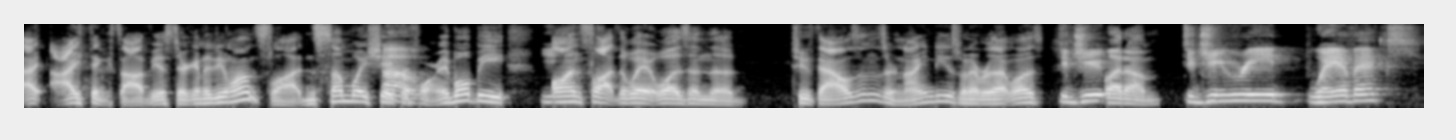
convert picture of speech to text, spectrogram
I, I think it's obvious they're going to do Onslaught in some way, shape, Oh. or form. It won't be You- Onslaught the way it was in the 2000s or 90s, whenever that was. Did you But um, did you read Way of X?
